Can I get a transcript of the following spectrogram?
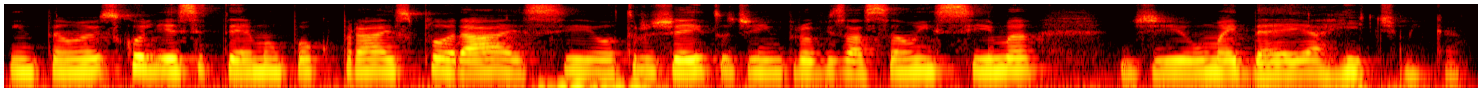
Então eu escolhi esse tema um pouco para explorar esse outro jeito de improvisação em cima de uma ideia rítmica.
